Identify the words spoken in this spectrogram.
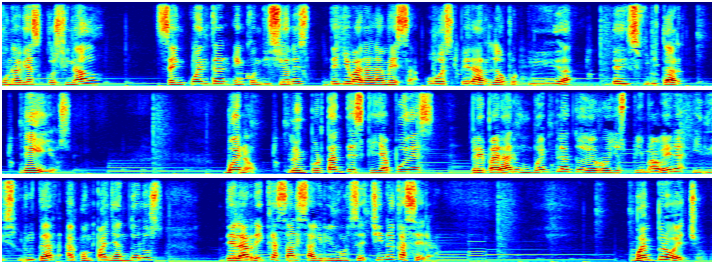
una vez cocinado, se encuentran en condiciones de llevar a la mesa o esperar la oportunidad de disfrutar de ellos. Bueno, lo importante es que ya puedes preparar un buen plato de rollos primavera y disfrutar acompañándolos de la rica salsa agridulce china casera. Buen provecho.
